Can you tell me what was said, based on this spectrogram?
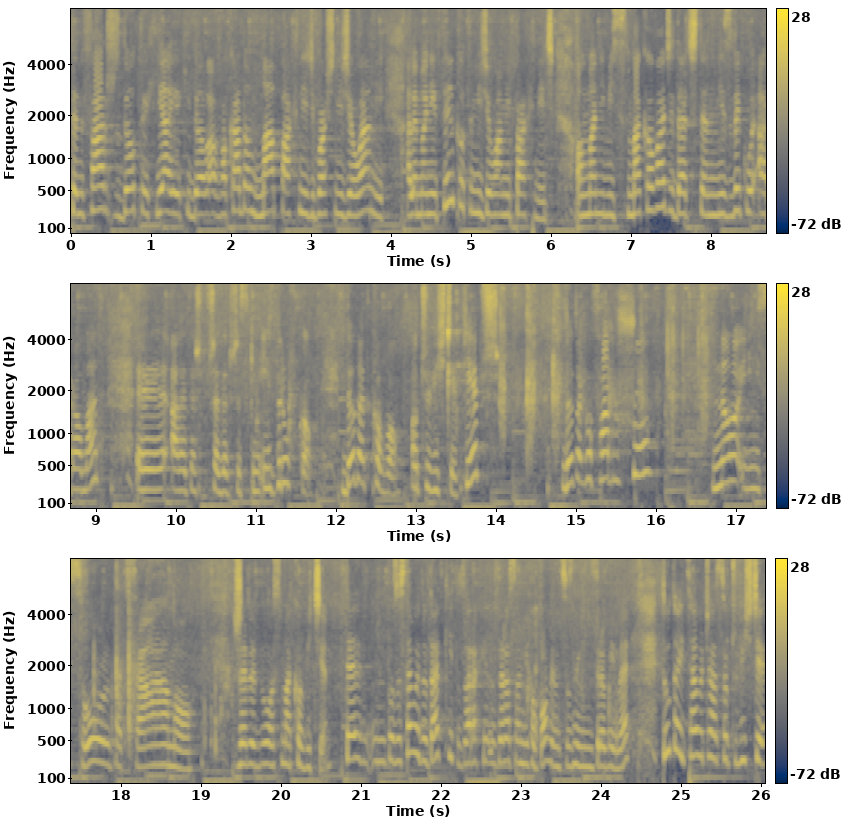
Ten farsz do tych jajek i do awokado ma pachnieć właśnie ziołami, ale ma nie tylko tymi ziołami pachnieć. On ma nimi smakować, dać ten niezwykły aromat, e, ale też przede wszystkim i zdrówko. Dodatkowo oczywiście pieprz do tego farszu. No i sól tak samo, żeby było smakowicie. Te pozostałe dodatki, to zaraz, zaraz o nich opowiem, co z nimi zrobimy. Tutaj cały czas oczywiście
